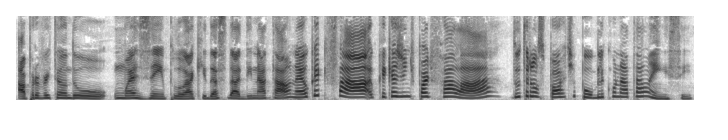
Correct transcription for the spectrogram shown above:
Aproveitando um exemplo aqui da cidade de Natal, né? O que que, fa o que, que a gente pode falar do transporte público natalense?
